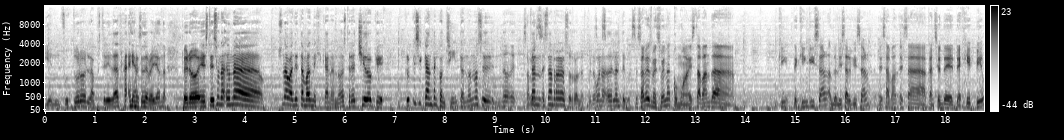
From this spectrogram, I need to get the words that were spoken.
y el futuro, la posteridad, ya me estoy debrayando. Pero este es una, una, es una bandita más mexicana, ¿no? Estaría chido que, creo que sí cantan con cinta, ¿no? No sé, no, eh, están, están raras sus rolas, pero bueno, adelante, güey. ¿Sabes? Me suena como a esta banda King- The King Gizzard and the Lizard Gizzard. Esa, esa canción de, de Hit Pill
